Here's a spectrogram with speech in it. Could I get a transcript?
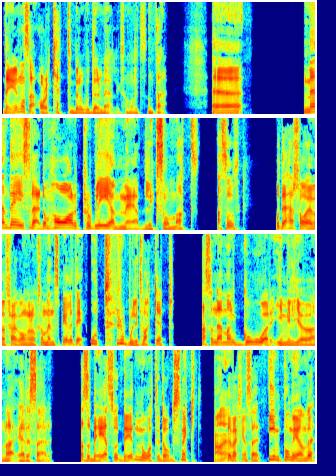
Det är ju någon sån här Arquette-broder med liksom och lite sånt där. Eh, men det är ju sådär, de har problem med liksom att, alltså, och det här sa jag väl förra gången också, men spelet är otroligt vackert. Alltså när man går i miljöerna är det så här, alltså det är så, det är Naughty Dog-snyggt. Ja, Det är ja. verkligen så här imponerande.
